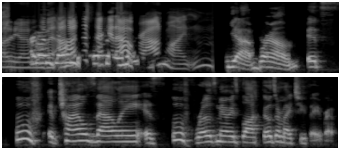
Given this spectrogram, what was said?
funny. I love it. I'll have to check it out. Brown wine. Mm. Yeah, brown. It's oof. If Chiles Valley is oof, Rosemary's Block. Those are my two favorite.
